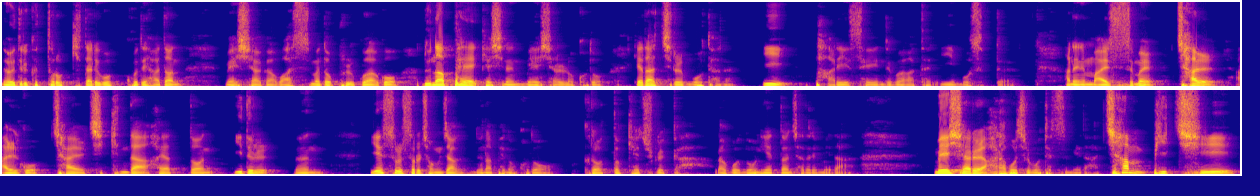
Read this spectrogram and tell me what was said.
너희들이 그토록 기다리고 고대하던 메시아가 왔음에도 불구하고 눈앞에 계시는 메시아를 놓고도 깨닫지를 못하는 이 바리새인들과 같은 이 모습들 하나님 말씀을 잘 알고 잘 지킨다 하였던 이들은 예수 그리스도를 정작 눈앞에 놓고도 그를 어떻게 죽일까라고 논의했던 자들입니다. 메시아를 알아보질 못했습니다. 참 빛이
